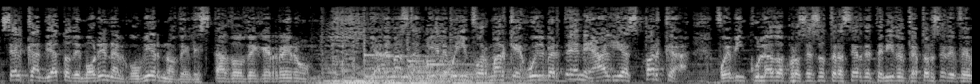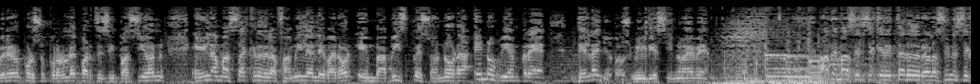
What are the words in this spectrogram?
sea el candidato de Morena al gobierno del estado de Guerrero. Y además también le voy a informar que Wilbert N., alias Parca, fue vinculado a proceso tras ser detenido el 14 de febrero por su probable participación en la masacre de la familia Levarón en Bavispe, Sonora, en noviembre del año 2019. Además, el secretario de Relaciones Exteriores,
